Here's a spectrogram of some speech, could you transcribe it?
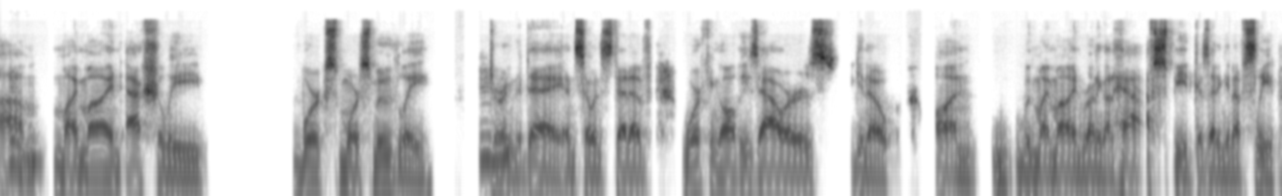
um, mm-hmm. my mind actually works more smoothly mm-hmm. during the day. And so instead of working all these hours, you know, on with my mind running on half speed because I didn't get enough sleep,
